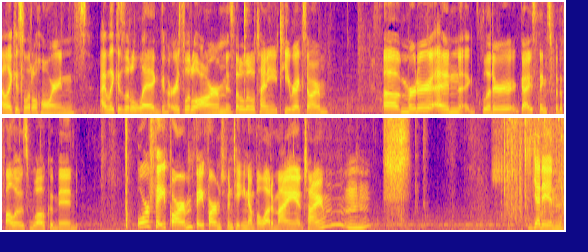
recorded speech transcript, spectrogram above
I like his little horns. I like his little leg or his little arm. Is that a little tiny T-Rex arm? Uh, Murder and Glitter, guys, thanks for the follows. Welcome in. Or Fae Farm. Fae Farm's been taking up a lot of my time. Mm-hmm. Get in.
